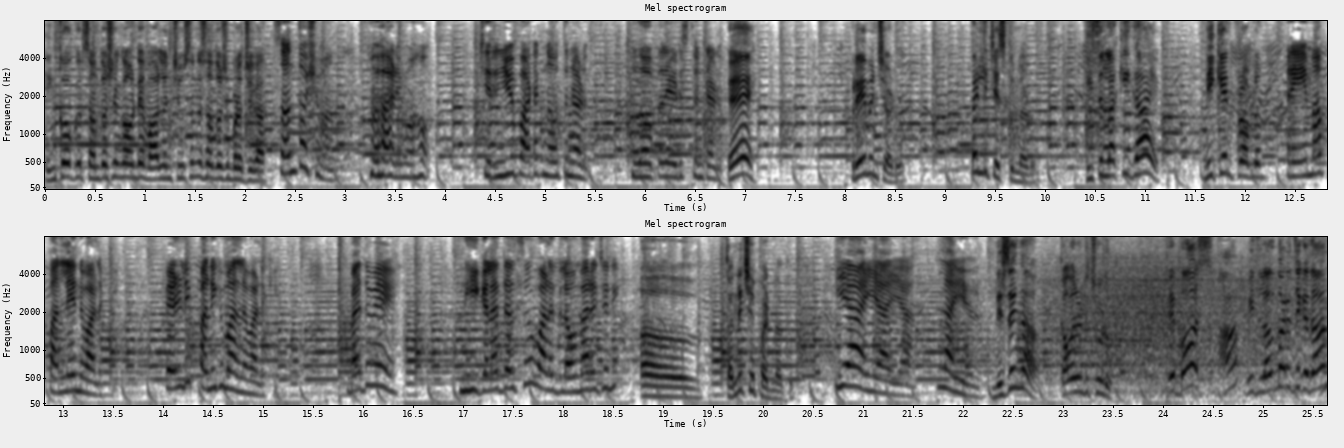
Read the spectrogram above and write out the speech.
ఇంకొకరు సంతోషంగా ఉంటే వాళ్ళని చూస్తేనే సంతోషపడొచ్చుగా. సంతోషమా? వాడి మొహం. చిరంజీవి పాటకు నవ్వుతున్నాడు. లోపల ఏడుస్తుంటాడు. ఏ ప్రేమించాడు. పెళ్ళి చేసుకున్నాడు. ఈస్ లక్కీ గాయ్ నీకేం ప్రాబ్లం ప్రేమ పనిలేని వాళ్ళకి. పెళ్ళి పనికి మాలిన వాళ్ళకి. వే నీకెలా తెలుసు వాళ్ళది లవ్ మ్యారేజ్ అని? తనే చెప్పాడు నాకు. యా యా యా. లయర్ నిజంగా? కావాలంటే చూడు. ఏ బాస్ మీది లవ్ మ్యారేజ్ కదా?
